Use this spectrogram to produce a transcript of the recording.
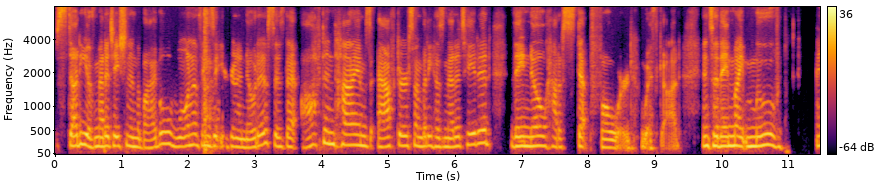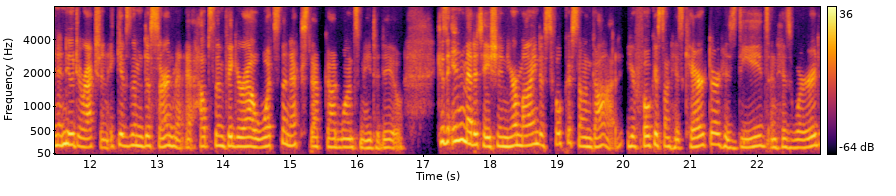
study of meditation in the Bible, one of the things that you're going to notice is that oftentimes after somebody has meditated, they know how to step forward with God. And so they might move in a new direction. It gives them discernment. It helps them figure out what's the next step God wants me to do. Because in meditation, your mind is focused on God. You're focused on his character, his deeds, and his word.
